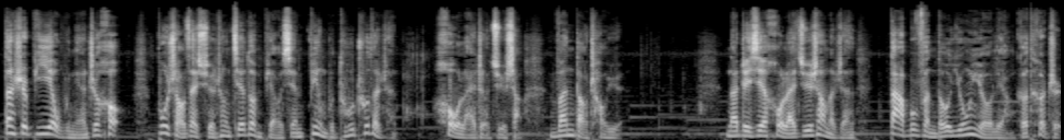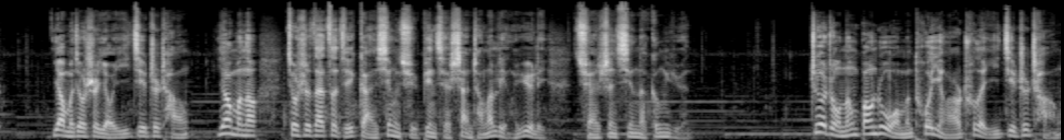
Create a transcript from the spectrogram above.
但是毕业五年之后，不少在学生阶段表现并不突出的人，后来者居上，弯道超越。那这些后来居上的人，大部分都拥有两个特质。要么就是有一技之长，要么呢就是在自己感兴趣并且擅长的领域里全身心的耕耘。这种能帮助我们脱颖而出的一技之长，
